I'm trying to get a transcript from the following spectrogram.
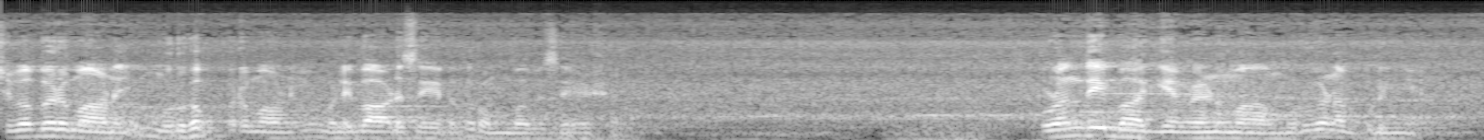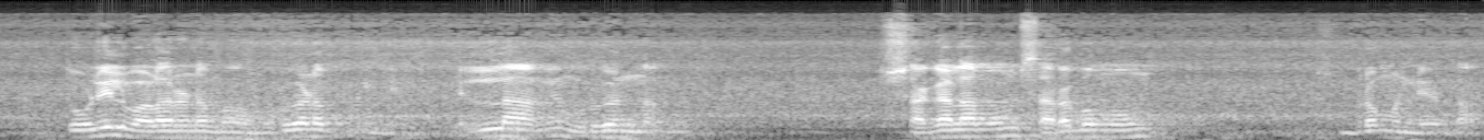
சிவபெருமானையும் முருகப்பெருமானையும் வழிபாடு செய்கிறது ரொம்ப விசேஷம். குழந்தை பாக்கியம் வேணுமா? முருகனை பிடிங்க. தொழில் வளரணுமா? முருகனை பிடிங்க. எல்லாமே முருகன் தான். சகலமும் சரபமும் சுப்பிரமணியர் தான்.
